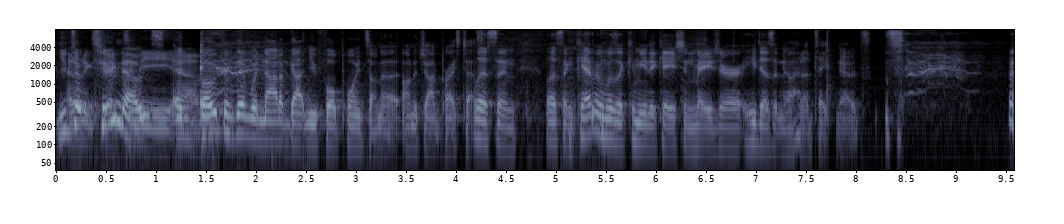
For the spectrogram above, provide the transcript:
you I don't took two expect to notes, be, and um, both of them would not have gotten you full points on a on a John Price test. Listen, listen. Kevin was a communication major. He doesn't know how to take notes.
